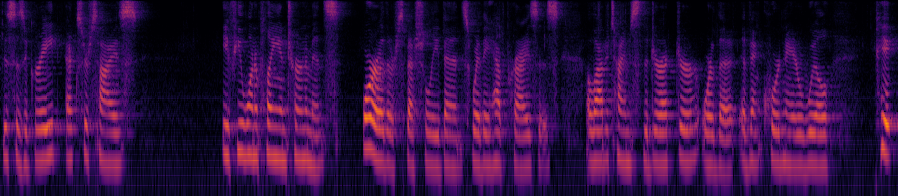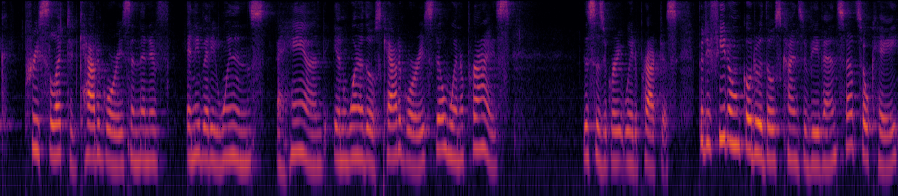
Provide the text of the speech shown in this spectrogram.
This is a great exercise if you want to play in tournaments or other special events where they have prizes. A lot of times the director or the event coordinator will pick pre-selected categories and then if anybody wins a hand in one of those categories, they'll win a prize. This is a great way to practice. But if you don't go to those kinds of events, that's okay.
